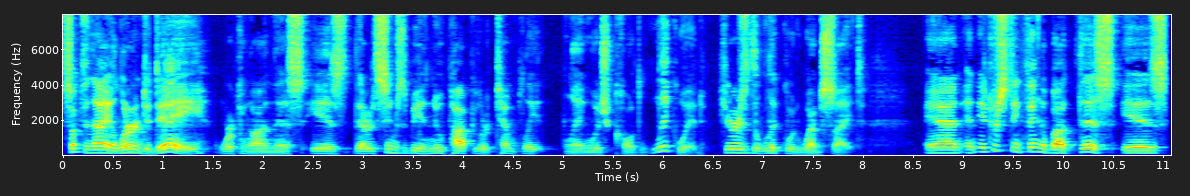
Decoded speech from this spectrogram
Something I learned today working on this is there seems to be a new popular template language called Liquid. Here's the Liquid website. And an interesting thing about this is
